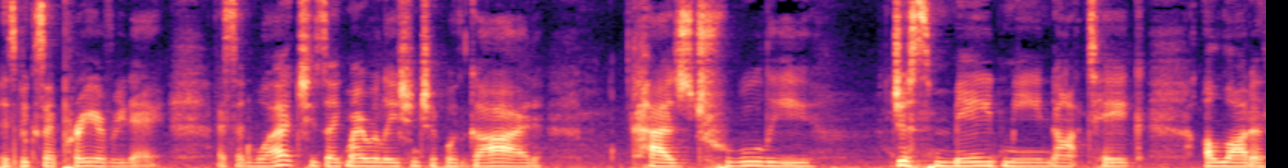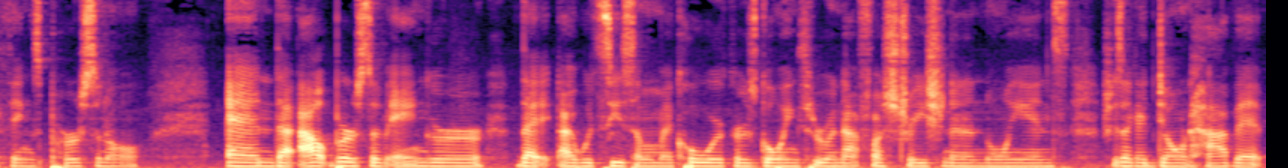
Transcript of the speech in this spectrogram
It's because I pray every day. I said, What? She's like, My relationship with God has truly just made me not take a lot of things personal. And the outburst of anger that I would see some of my coworkers going through and that frustration and annoyance, she's like, I don't have it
